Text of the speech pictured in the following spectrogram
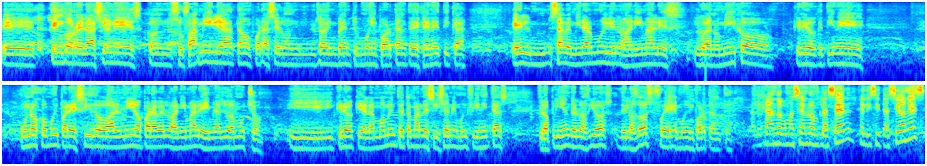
Eh, tengo relaciones con su familia, estamos por hacer un joint venture muy importante de genética. Él sabe mirar muy bien los animales y bueno, mi hijo creo que tiene un ojo muy parecido al mío para ver los animales y me ayuda mucho. Y creo que al momento de tomar decisiones muy finitas, la opinión de los, dios, de los dos fue muy importante. Alejandro, como siempre, un placer. Felicitaciones.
